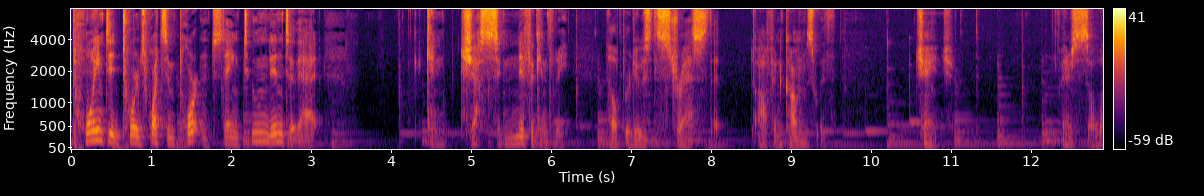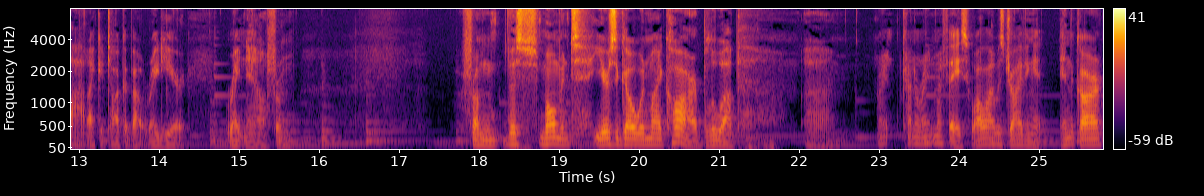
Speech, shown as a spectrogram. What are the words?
pointed towards what's important, staying tuned into that, can just significantly help reduce the stress that often comes with change. There's a lot I could talk about right here, right now, from from this moment years ago when my car blew up um, right, kind of right in my face while I was driving it in the car.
